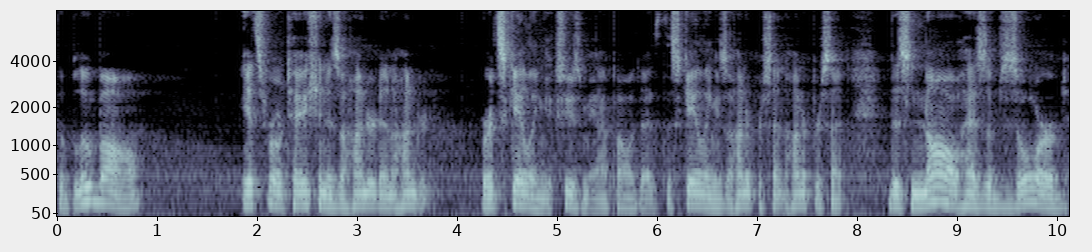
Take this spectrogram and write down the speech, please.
the blue ball, its rotation is 100 and 100. Or its scaling, excuse me, I apologize. The scaling is 100%, 100%. This null has absorbed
